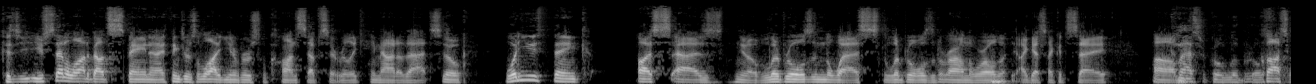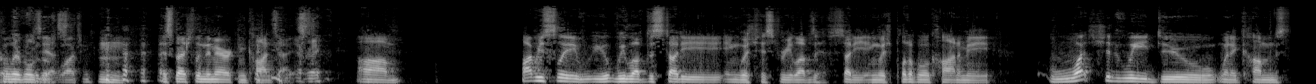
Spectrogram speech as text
because you said a lot about Spain, and I think there's a lot of universal concepts that really came out of that. So, what do you think us as, you know, liberals in the West, liberals around the world, I guess I could say, um, classical liberals, classical liberals, yes, watching. mm-hmm. especially in the American context. yeah, right. um, obviously, we, we love to study English history, love to study English political economy what should we do when it comes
